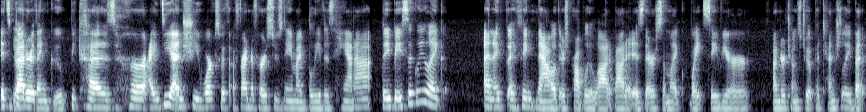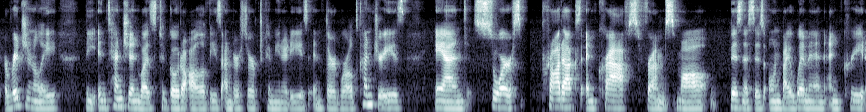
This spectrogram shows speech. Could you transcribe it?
It's yeah. better than Goop because her idea, and she works with a friend of hers whose name I believe is Hannah. They basically like, and I, I think now there's probably a lot about it, is there some like white savior undertones to it potentially, but originally the intention was to go to all of these underserved communities in third world countries and source products and crafts from small businesses owned by women and create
